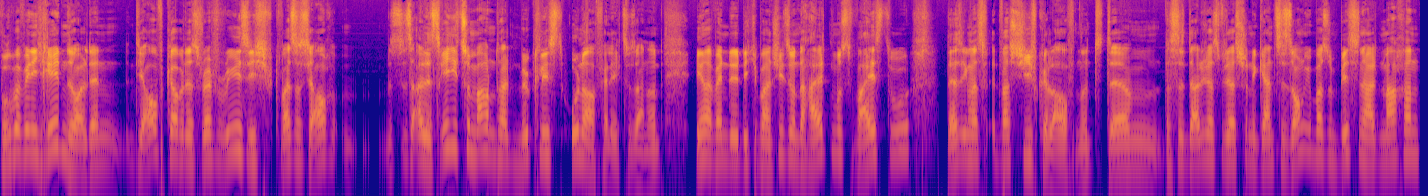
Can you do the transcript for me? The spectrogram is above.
worüber wir nicht reden sollen. Denn die Aufgabe des Referees, ich weiß das ja auch, es ist alles richtig zu machen und halt möglichst unauffällig zu sein. Und immer wenn du dich über einen Schiedsrichter unterhalten musst, weißt du, da ist irgendwas etwas schiefgelaufen. Und ähm, das ist dadurch, dass wir das schon die ganze Saison über so ein bisschen halt machen,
